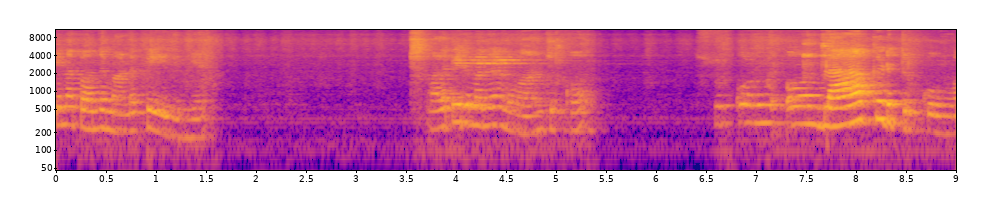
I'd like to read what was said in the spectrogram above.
ஏன்னா இப்போ வந்து மழை பெய்யுதுங்க. மழை பெய்யுற மாதிரி தான் நம்ம வாங்கியிருக்கோம் பிளாக் எடுத்துருக்கோங்க.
